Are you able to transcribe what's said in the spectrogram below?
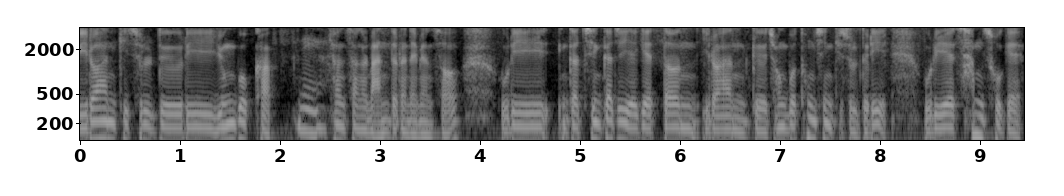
이러한 기술들이 융복합 네. 현상을 만들어내면서 우리 그러니까 지금까지 얘기했던 이러한 그 정보통신 기술들이 우리의 삶 속에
